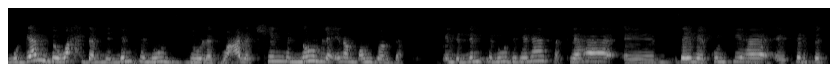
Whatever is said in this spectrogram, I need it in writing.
وجنب واحدة من ال lymph nodes دولت وعلى chain منهم لقينا المنظر ده. إن ال lymph node هنا شكلها آه، زي ما يكون فيها turbid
